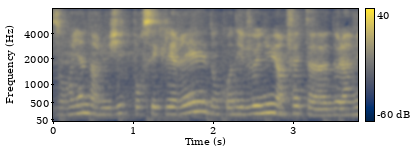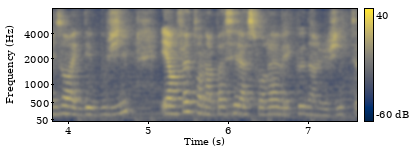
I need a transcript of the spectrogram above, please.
ils n'ont rien dans le gîte pour s'éclairer. Donc, on est venu en fait de la maison avec des bougies. Et en fait, on a passé la soirée avec eux dans le gîte.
